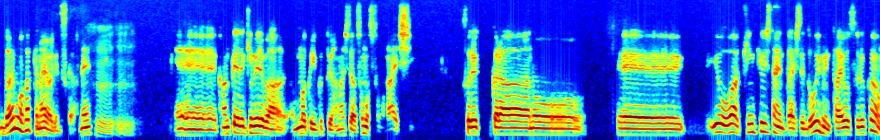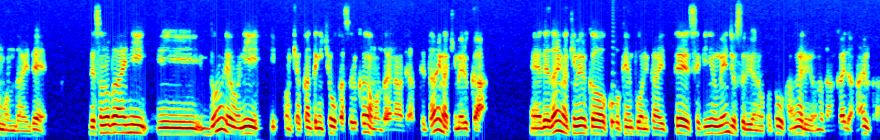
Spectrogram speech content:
誰も分かってないわけですからね。うんうん。えー、官邸で決めればうまくいくという話ではそもそもないし、それから、あのえー、要は緊急事態に対してどういうふうに対応するかが問題で、でその場合に、えー、どのようにこの客観的に評価するかが問題なのであって、誰が決めるか、えー、で誰が決めるかをこう憲法に書いて責任を免除するようなことを考えるような段階ではないのだ。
